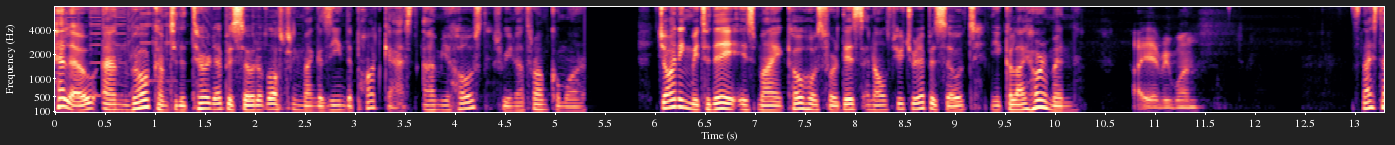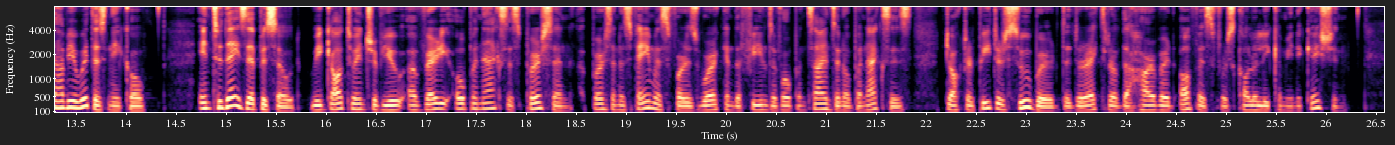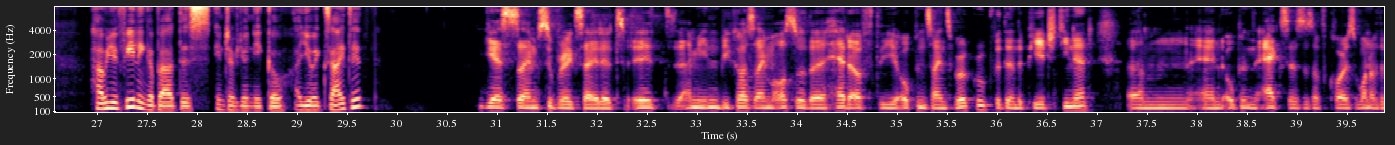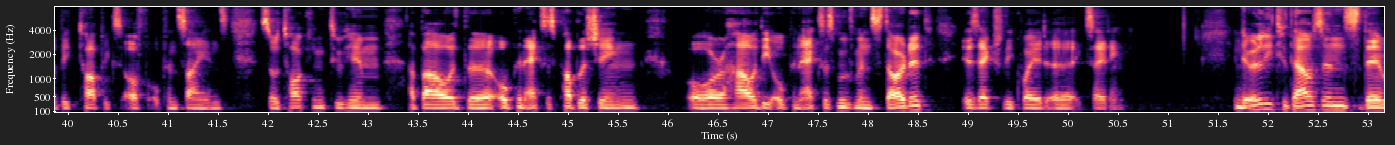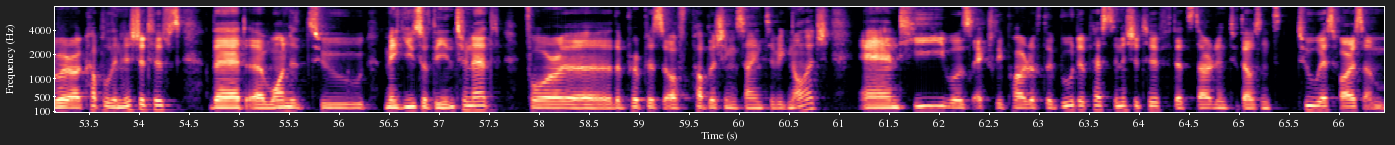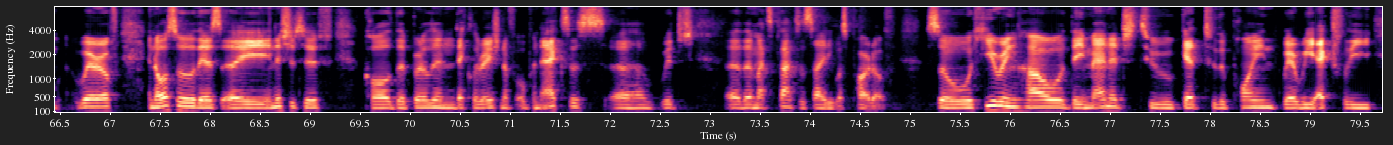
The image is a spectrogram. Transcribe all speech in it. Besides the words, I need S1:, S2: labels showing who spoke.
S1: Hello, and welcome to the third episode of Offspring Magazine, the podcast. I'm your host, Srinath Ramkumar. Joining me today is my co host for this and all future episodes, Nikolai Herman.
S2: Hi, everyone.
S1: It's nice to have you with us, Nico. In today's episode, we got to interview a very open access person, a person as famous for his work in the fields of open science and open access, Dr. Peter Suber, the director of the Harvard Office for Scholarly Communication. How are you feeling about this interview, Nico? Are you excited?
S2: Yes, I'm super excited. It, I mean, because I'm also the head of the Open Science Workgroup within the PhDNet, um, and open access is, of course, one of the big topics of open science. So, talking to him about the open access publishing or how the open access movement started is actually quite uh, exciting in the early 2000s, there were a couple initiatives that uh, wanted to make use of the internet for uh, the purpose of publishing scientific knowledge. And he was actually part of the Budapest initiative that started in 2002, as far as I'm aware of. And also, there's a initiative called the Berlin Declaration of Open Access, uh, which uh, the Max Planck Society was part of. So, hearing how they managed to get to the point where we actually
